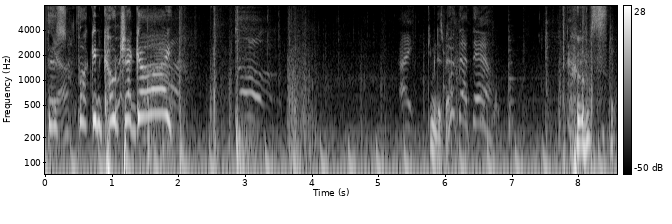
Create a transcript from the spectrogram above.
This Yeah? fucking Kochek guy! Hey, Give me this back. put that down. Oops.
